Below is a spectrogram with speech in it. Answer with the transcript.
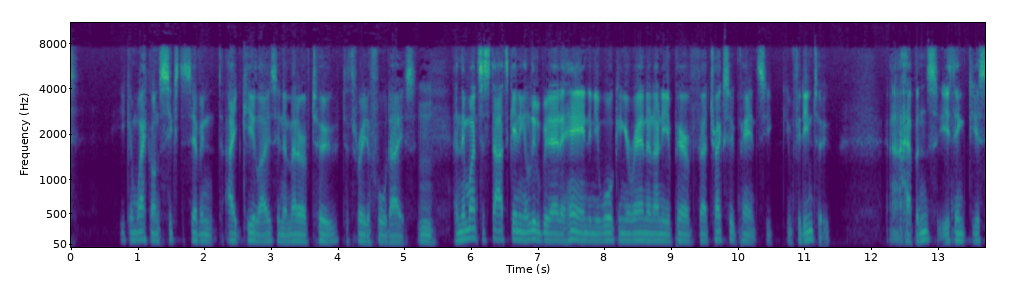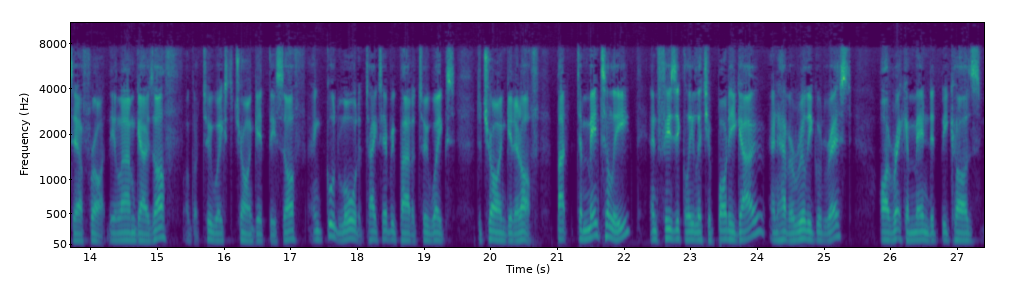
you can whack on six to seven to eight kilos in a matter of two to three to four days. Mm. And then once it starts getting a little bit out of hand and you're walking around in only a pair of uh, tracksuit pants you can fit into, uh, happens, you think to yourself, right, the alarm goes off. I've got two weeks to try and get this off. And good Lord, it takes every part of two weeks to try and get it off. But to mentally and physically let your body go and have a really good rest, I recommend it because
